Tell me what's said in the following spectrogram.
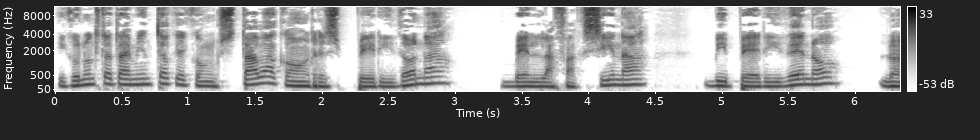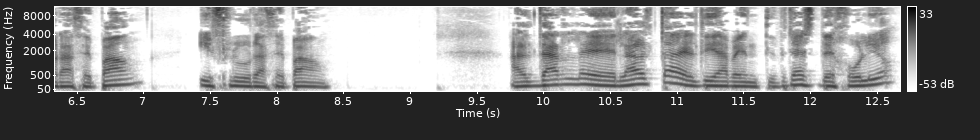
y con un tratamiento que constaba con risperidona, venlafaxina, biperideno, lorazepam y flurazepam. Al darle el alta el día 23 de julio,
